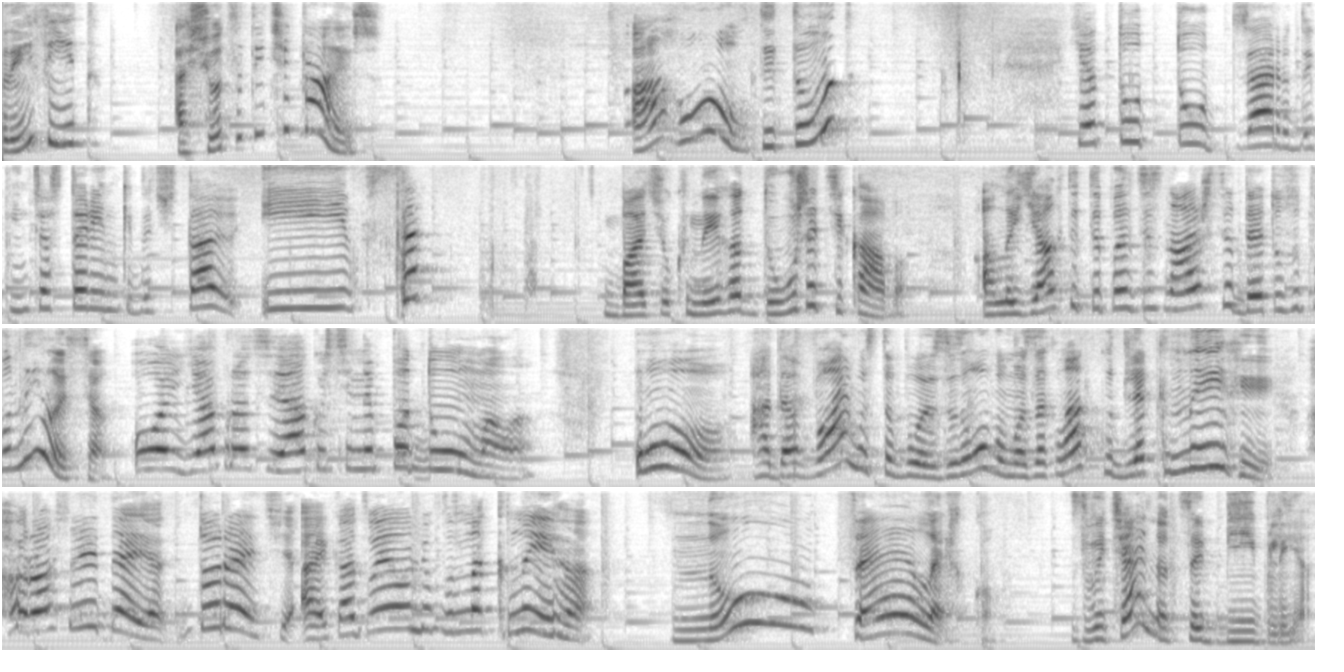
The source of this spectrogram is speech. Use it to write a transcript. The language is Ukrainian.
Привіт! А що це ти читаєш? Аго, ти тут? Я тут, тут, зараз до кінця сторінки дочитаю і все. Бачу, книга дуже цікава. Але як ти тепер дізнаєшся, де ти зупинилася? Ой, я про це якось і не подумала. О, а давай ми з тобою зробимо закладку для книги. Хороша ідея. До речі, а яка твоя улюблена книга? Ну, це легко. Звичайно, це Біблія.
